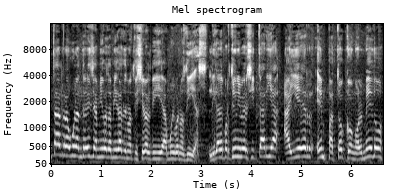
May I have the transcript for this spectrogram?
tal Raúl Andrés y amigos y amigas de Noticiero al Día? Muy buenos días. Liga Deportiva Universitaria ayer empató con Olmedo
